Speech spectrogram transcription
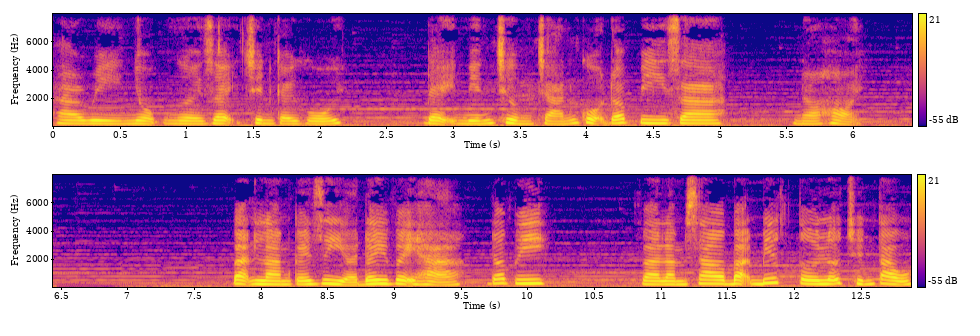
Harry nhộm người dậy trên cái gối, đẩy miếng trường chán của Dobby ra. Nó hỏi. Bạn làm cái gì ở đây vậy hả, Dobby? Và làm sao bạn biết tôi lỡ chuyến tàu?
